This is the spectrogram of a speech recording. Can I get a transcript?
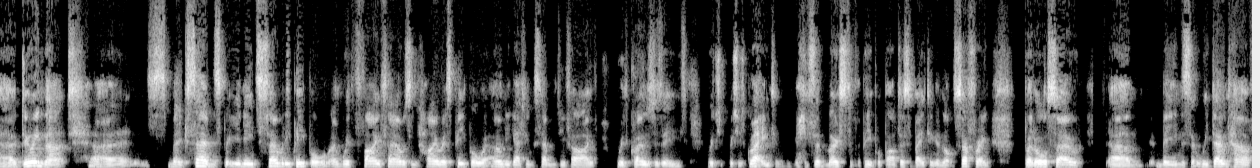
uh, doing that uh, makes sense, but you need so many people. And with 5,000 high risk people, we're only getting 75 with Crohn's disease, which, which is great. It means that most of the people participating are not suffering, but also um, means that we don't have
